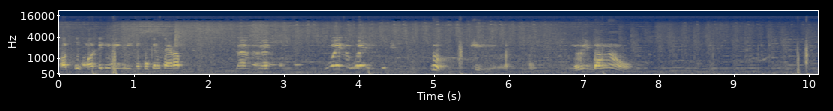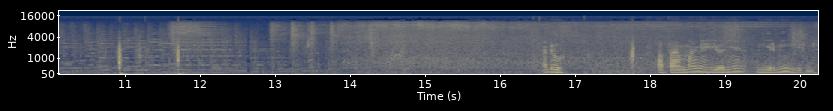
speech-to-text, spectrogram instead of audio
Odin, Odin digebukin serap. enggak enggak gue yang gue Duh, gila. Ngeri bangau. Aduh. Patama ngehilnya minggir-minggir nih.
